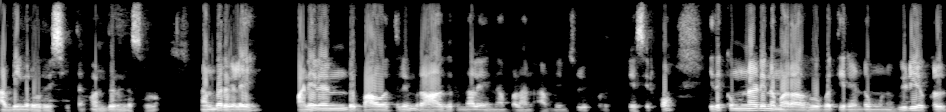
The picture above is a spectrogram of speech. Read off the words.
அப்படிங்கிற ஒரு விஷயத்த வந்து இங்க சொல்லும் நண்பர்களே பன்னிரெண்டு பாவத்திலையும் ராகு இருந்தால் என்ன பலன் அப்படின்னு சொல்லி போட்டு பேசியிருக்கோம். இதுக்கு முன்னாடி நம்ம ராகுவை பத்தி ரெண்டு மூணு வீடியோக்கள்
